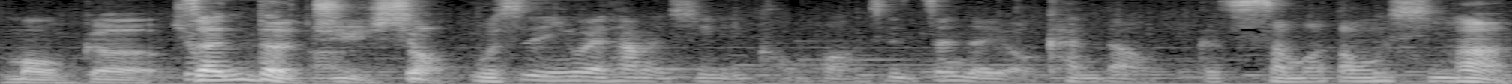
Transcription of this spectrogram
某个真的巨兽，不是因为他们心理恐慌，是真的有看到个什么东西。嗯，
